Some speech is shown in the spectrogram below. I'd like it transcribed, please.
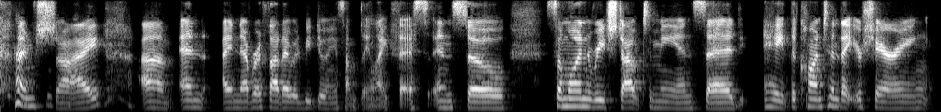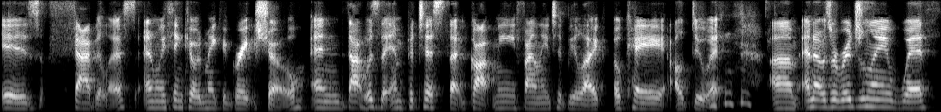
I'm shy. Um, and I never thought I would be doing something like this. And so someone reached out to me and said, Hey, the content that you're sharing is fabulous. And we think it would make a great show. And that was the impetus that got me finally to be like, okay, I'll do it. um, and I was originally with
